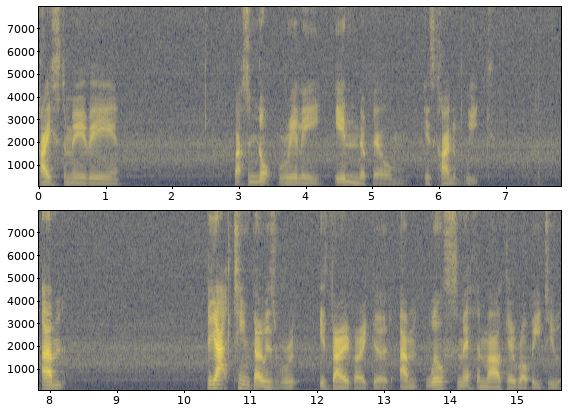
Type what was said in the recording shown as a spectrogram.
heist movie that's not really in the film is kind of weak. Um, the acting though is is very very good. Um, Will Smith and Margot Robbie do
